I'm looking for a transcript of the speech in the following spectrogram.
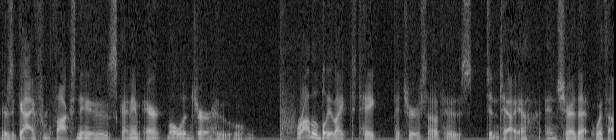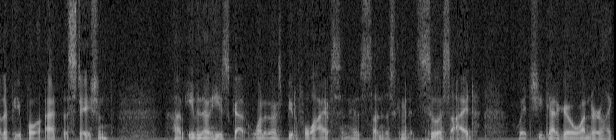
There's a guy from Fox News, guy named Eric Bollinger, who probably liked to take pictures of his genitalia and share that with other people at the station. Um, even though he's got one of the most beautiful wives and his son just committed suicide, which you got to go wonder, like,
